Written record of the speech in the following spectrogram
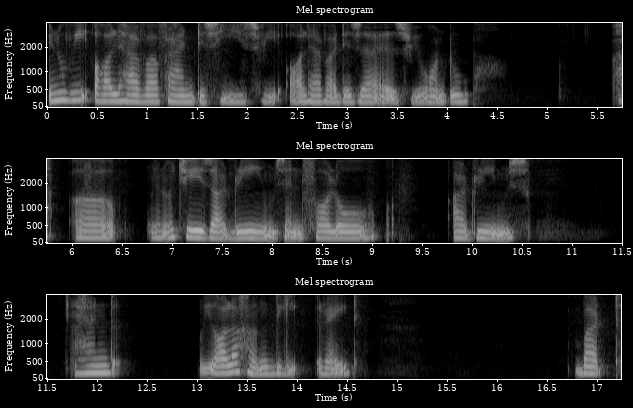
You know we all have our fantasies we all have our desires we want to uh you know chase our dreams and follow our dreams and we all are hungry, right? But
